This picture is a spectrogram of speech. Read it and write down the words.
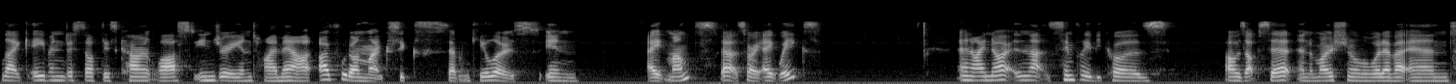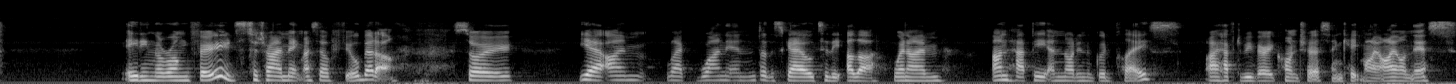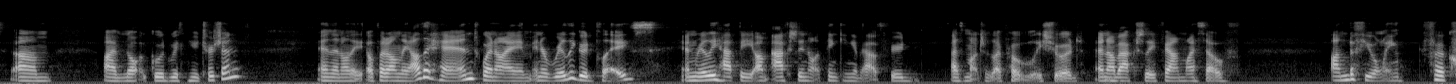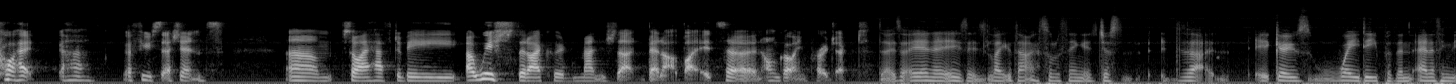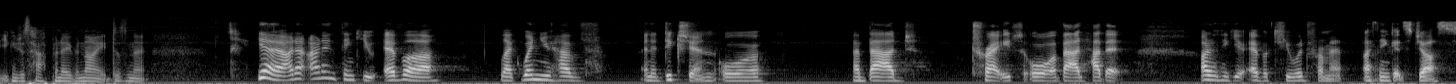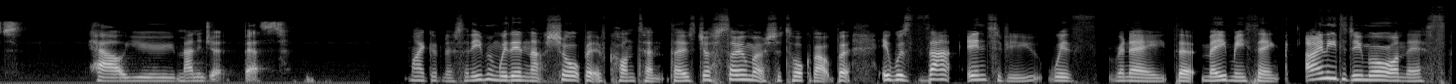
like, even just off this current last injury and time out, I put on like six, seven kilos in eight months, uh, sorry, eight weeks. And I know, and that's simply because I was upset and emotional or whatever, and eating the wrong foods to try and make myself feel better. So, yeah, I'm like one end of the scale to the other. When I'm unhappy and not in a good place, I have to be very conscious and keep my eye on this. Um, I'm not good with nutrition. And then on the, but on the other hand, when I am in a really good place and really happy, I'm actually not thinking about food as much as I probably should. And I've actually found myself underfueling for quite uh, a few sessions. Um, so I have to be. I wish that I could manage that better, but it's a, an ongoing project. And it is. It's like that sort of thing. It's just that it goes way deeper than anything that you can just happen overnight, doesn't it? Yeah, I don't. I don't think you ever, like, when you have an addiction or a bad trait or a bad habit, I don't think you're ever cured from it. I think it's just how you manage it best. My goodness. And even within that short bit of content, there's just so much to talk about. But it was that interview with Renee that made me think, I need to do more on this.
